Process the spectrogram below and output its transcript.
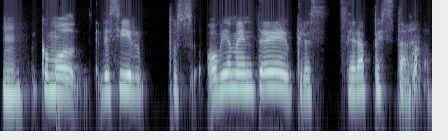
mm. como decir, pues obviamente crecer apesta.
